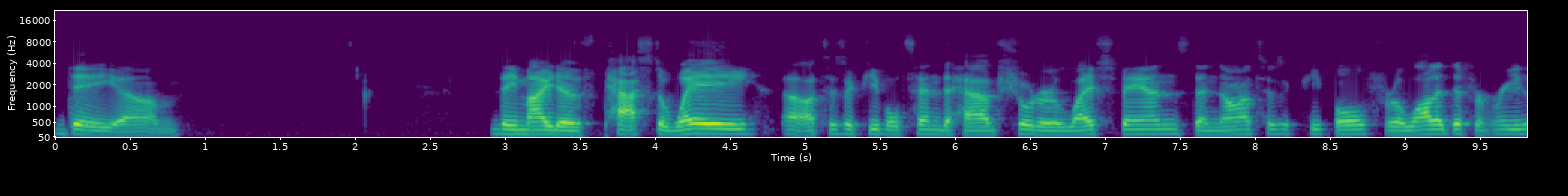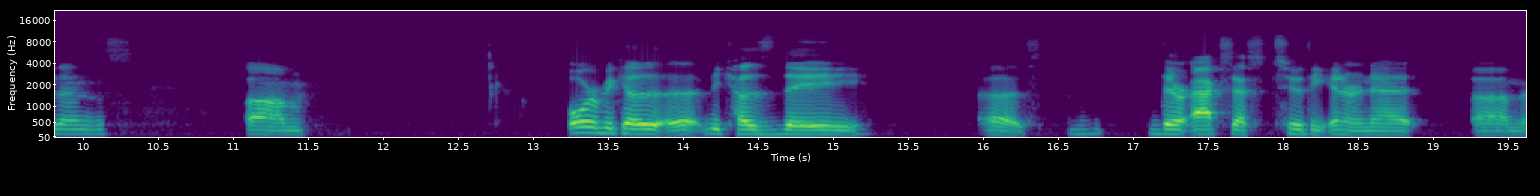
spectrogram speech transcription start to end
they um, they might have passed away. Uh, autistic people tend to have shorter lifespans than non-autistic people for a lot of different reasons, um, or because uh, because they uh, their access to the internet um,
